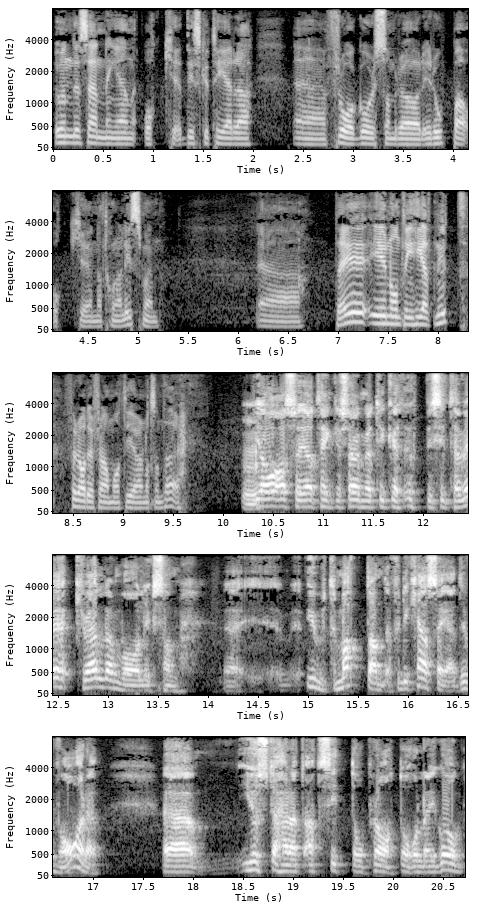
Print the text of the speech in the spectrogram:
under sändningen och diskutera eh, frågor som rör Europa och eh, nationalismen. Eh, det är ju någonting helt nytt för Radio Framåt att göra något sånt här. Ja, alltså jag tänker så här, men jag tycker att uppesittarkvällen var liksom eh, utmattande, för det kan jag säga, det var det. Eh, just det här att, att sitta och prata och hålla igång.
